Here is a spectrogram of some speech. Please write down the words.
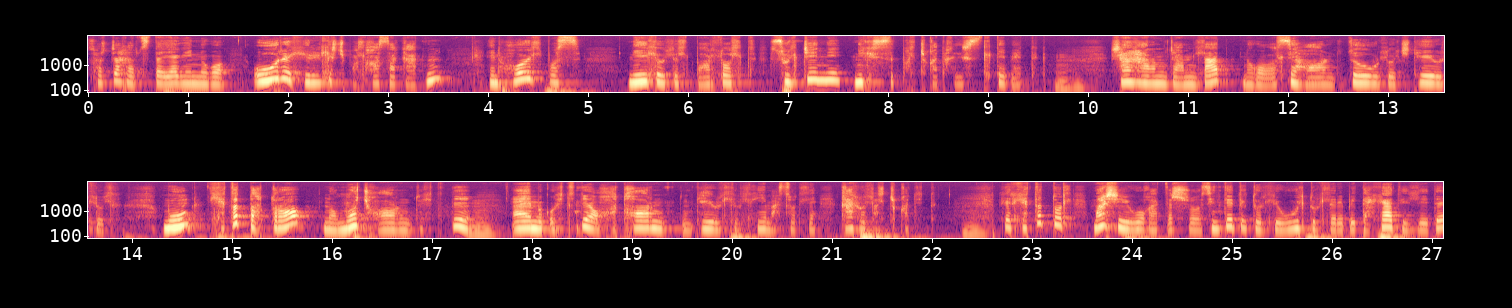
сурж явах хавцтай яг энэ нөгөө өөрөө хэрэглэгч болохоосаа гадна энэ хууль бус нийлүүлэлт борлуулалт сүлжээний нэг хэсэг болчих гээд эрсдэлтэй байдаг шан харамж амлаад нөгөө улсын хооронд зөөврлүүлж тээвэрлүүлэх мөн хятад дотроо нөгөө мууч хооронд хятадын аймаг хятадын хот хооронд тээвэрлүүлэх ийм асуудлын гар хөл болчих гээд байдаг. Тэгэхээр хятад бол маш эвгүй газар шүү. Синтетик төрлийн үйлдвэрлэлээр би дахиад хэлье те.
